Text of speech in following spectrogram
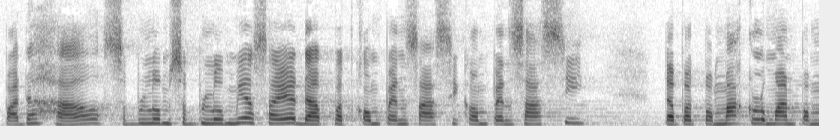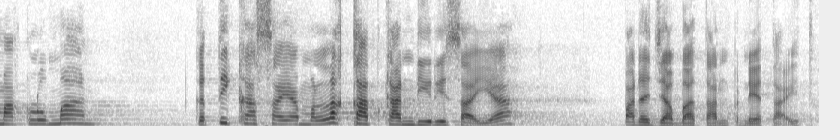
Padahal sebelum-sebelumnya saya dapat kompensasi-kompensasi, dapat pemakluman-pemakluman ketika saya melekatkan diri saya pada jabatan pendeta itu.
